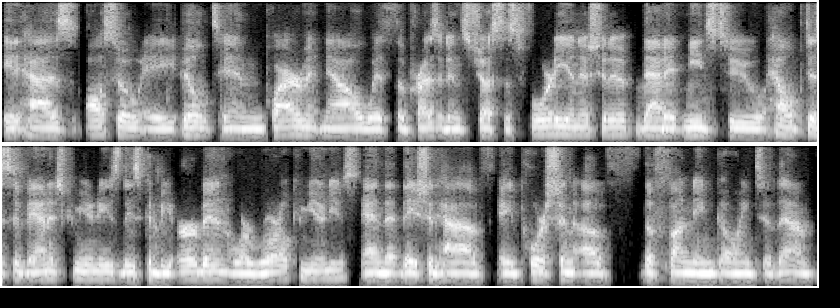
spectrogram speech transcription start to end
it has also a built in requirement now with the president's Justice 40 initiative that it needs to help disadvantaged communities. These could be urban or rural communities, and that they should have a portion of the funding going to them.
